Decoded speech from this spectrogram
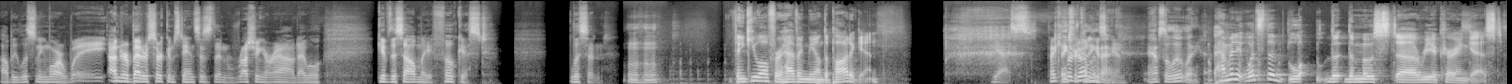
I'll be listening more way under better circumstances than rushing around. I will give this album a focused listen. hmm Thank you all for having me on the pod again. Yes. Thank Thanks you for, for joining coming us back. again. absolutely. How many? What's the the, the most uh, reoccurring guest?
